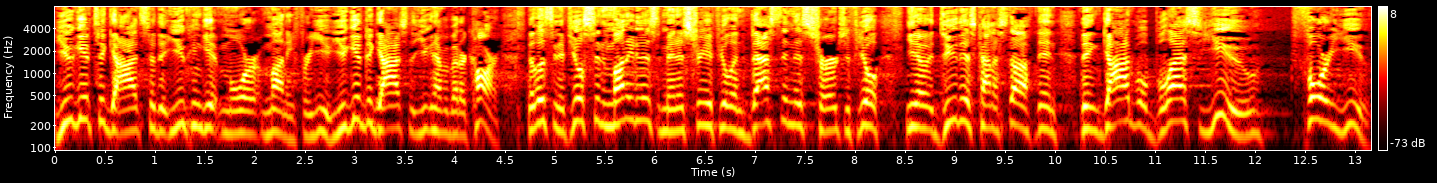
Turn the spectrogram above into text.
You give to God so that you can get more money for you. You give to God so that you can have a better car. But listen, if you'll send money to this ministry, if you'll invest in this church, if you'll, you know, do this kind of stuff, then, then God will bless you for you.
